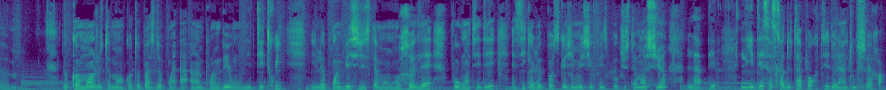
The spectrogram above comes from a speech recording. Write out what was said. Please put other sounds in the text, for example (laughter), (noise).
de comment justement quand on passe de point A à un point B où on est détruit et le point B c'est justement on renaît pourront t'aider ainsi que le post que j'ai mis sur Facebook justement sur la paix. L'idée ce sera de t'apporter de la douceur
